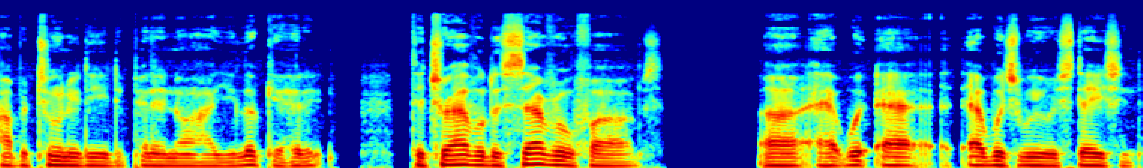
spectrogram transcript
opportunity depending on how you look at it, to travel to several fobs. uh, at, at, at which we were stationed.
